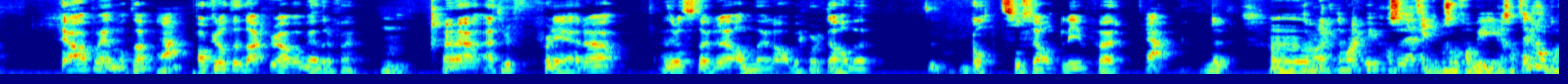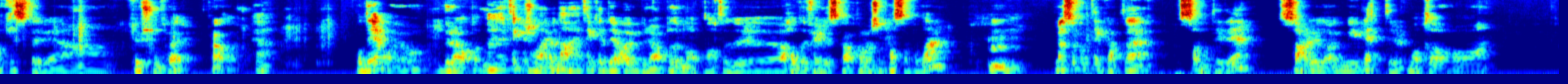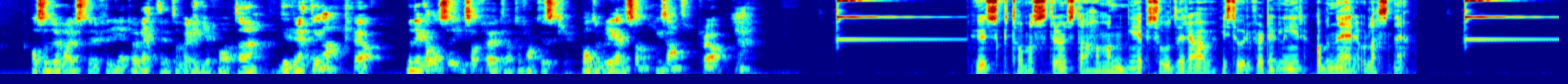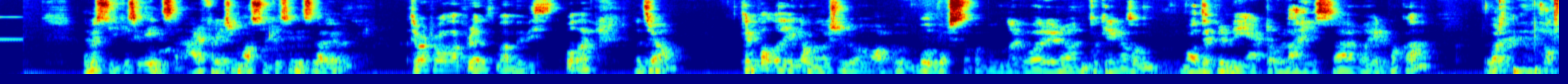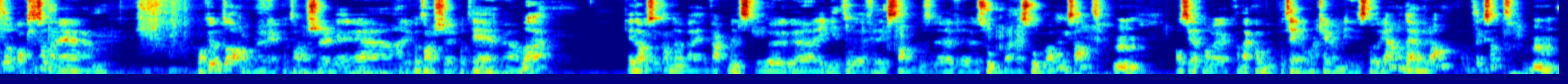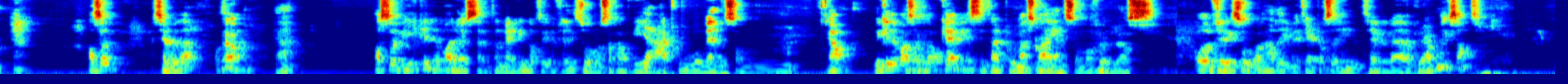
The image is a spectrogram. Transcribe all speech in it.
ja, på en måte. Ja. Akkurat det der tror jeg var bedre før. Mm. Jeg, Jeg tror flere Jeg tror en større andel av befolkningen hadde et godt sosialt liv før. ja. Det, Mm. det, var, det var mye, altså Jeg tenker på sånn familie og sånne ting. Hadde nok en større funksjon før. Ja. Og det var jo bra på Men jeg tenker sånn her, da, jeg tenker det var jo bra på den måten at du hadde fellesskap og som passa på deg. Mm. Men så kan du tenke at eh, samtidig så er det i dag mye lettere på en måte å Altså du har en større frihet og lettere til å velge på en måte din retning. da. Ja. Men det kan også ikke sant, føre til at du faktisk på en måte blir ensom. ikke sant? ja. Husk, Thomas Strømstad har mange episoder av historiefortellinger. Abonner og last ned. Det med psykiske lidelser, er det flere som har psykiske lidelser i dag? Jeg tror i hvert fall det er flere som er bevisst på det. Det tror jeg. Tenk på alle de gamle dager som du vokste opp på bondegårder og rundt omkring og som var deprimerte og lei seg og hele pakka. Det var, det var ikke ikke sånn der, eh, det var ikke noen daglige reportasjer eller eh, reportasjer på TV. om Nei. I dag så kan jo hvert menneske ringe til Fredrik Stam- Solberg, Solvang ikke sant? Mm. og si at nå kan jeg komme på TV og fortelle om min historie. Og det er bra. ikke sant? Mm. Altså, ser du det? Altså, Ja. ja. Altså, vi kunne jo bare sendt en melding til Fredrik Solvang og sagt at vi er to menn som Ja, vi kunne bare sagt at ok, vi sitter her to menn som er ensomme og føler oss Og Fredrik Solvang hadde invitert oss inn til eh, programmet, ikke sant?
